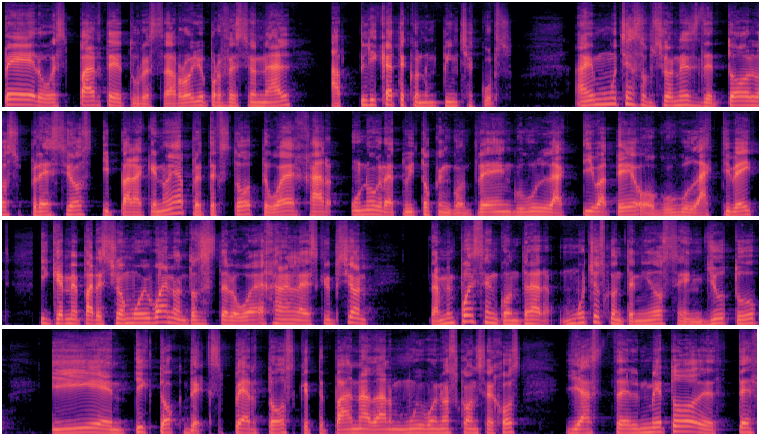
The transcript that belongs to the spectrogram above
pero es parte de tu desarrollo profesional, aplícate con un pinche curso. Hay muchas opciones de todos los precios y para que no haya pretexto, te voy a dejar uno gratuito que encontré en Google Activate o Google Activate y que me pareció muy bueno, entonces te lo voy a dejar en la descripción. También puedes encontrar muchos contenidos en YouTube y en TikTok de expertos que te van a dar muy buenos consejos y hasta el método de TED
